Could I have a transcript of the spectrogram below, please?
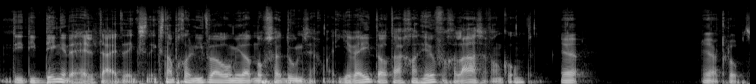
die, die dingen de hele tijd. Ik, ik snap gewoon niet waarom je dat nog zou doen, zeg maar. Je weet dat daar gewoon heel veel glazen van komt. Ja, ja klopt.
